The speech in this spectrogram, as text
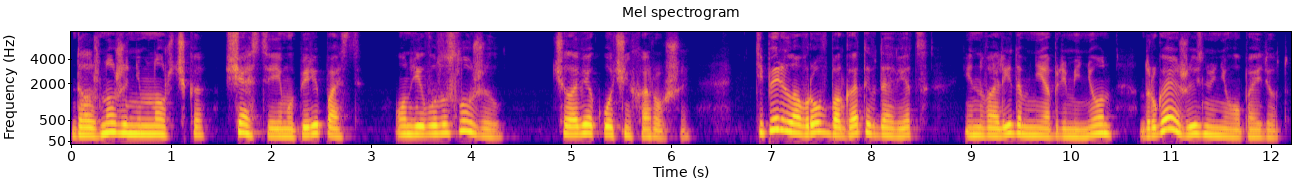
Должно же немножечко счастья ему перепасть. Он его заслужил. Человек очень хороший. Теперь Лавров богатый вдовец, инвалидом не обременен, другая жизнь у него пойдет.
